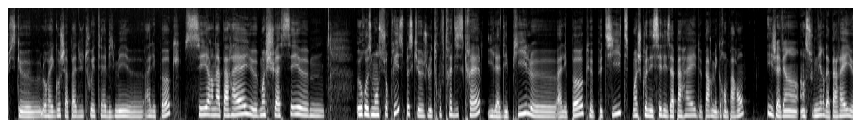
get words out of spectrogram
puisque l'oreille gauche n'a pas du tout été abîmée euh, à l'époque. C'est un appareil, euh, moi je suis assez euh, heureusement surprise parce que je le trouve très discret. Il a des piles à l'époque, petites. Moi je connaissais les appareils de par mes grands-parents. Et j'avais un, souvenir d'appareil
